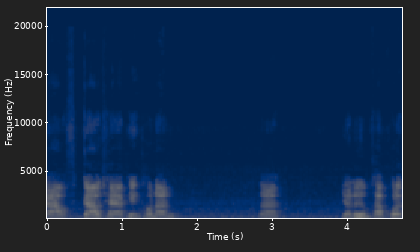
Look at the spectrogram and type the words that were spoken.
99 แชร์เพียงเท่านั้นนะอย่าลืมครับคนละ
